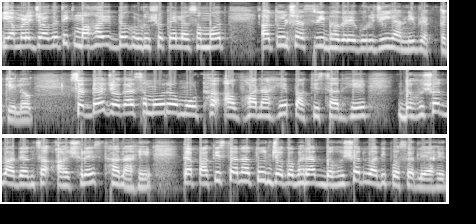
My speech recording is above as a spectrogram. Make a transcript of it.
यामुळे जागतिक महायुद्ध घडू शकेल असं मत अतुल शास्त्री भगरे गुरुजी यांनी व्यक्त केलं. सध्या जगासमोर मोठं आव्हान आहे पाकिस्तान हे दहशतवाद्यांचं आश्रयस्थान आहे. त्या पाकिस्तानात पाकिस्तानातून जगभरात दहशतवादी पसरले आहेत.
